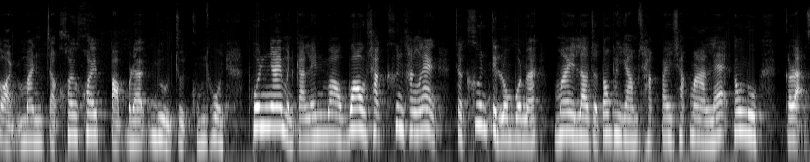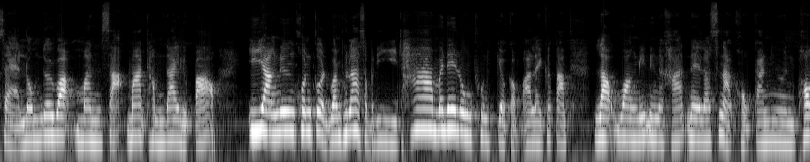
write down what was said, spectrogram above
ก่อน มันจะค่อยๆ ปรับและอยู่จุดคุ้มทุน พูดง่ายเหมือนการเล่นว่าวว่าวชักขึ้นครั้งแรก จะขึ้นติดลมบนไหมไม่เราจะต้องพยายามชักไปชักมาและต้องดูกระแสลมด้วยว่ามันสามารถทำได้หรือเปล่าอีกอย่างหนึ่งคนเกิดวันพฤหัสบดี ถ้าไม่ได้ลงทุนเกี่ยวกับอะไรก็ตาม ระวังนิดนึงนะคะ ในลักษณะของการเงิน เพราะ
